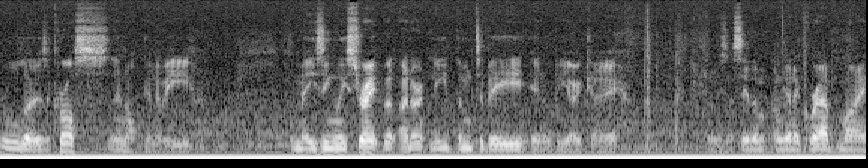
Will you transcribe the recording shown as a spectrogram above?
rule those across. They're not going to be amazingly straight, but I don't need them to be. It'll be okay. As I see them, I'm going to grab my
